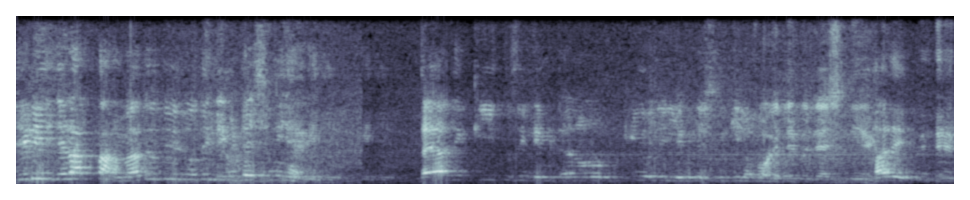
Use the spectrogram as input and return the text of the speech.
ਜਿਹੜੀ ਜਿਹੜਾ ਧਰਮ ਹੈ ਤੇ ਉਹਦੀ ਉਹਦੀ ਲਿਮਿਟੇਸ਼ਨ ਨਹੀਂ ਹੈਗੀ ਜੀ। ਦਇਆ ਦੀ ਕੀ ਤੁਸੀਂ ਲਿਮਿਟ ਉਹਨੂੰ ਕੀ ਉਹਦੀ ਲਿਮਿਟੇਸ਼ਨ ਕੀ ਕੋਈ ਲਗਾਓਗੇ ਲਿਮਿਟੇਸ਼ਨ ਨਹੀਂ ਹੈ ਹਾਂਜੀ।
